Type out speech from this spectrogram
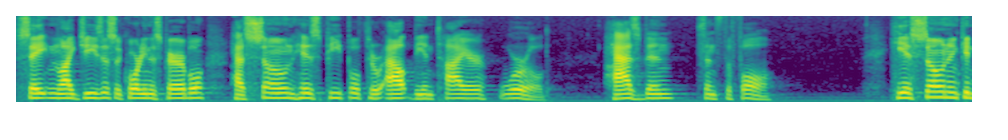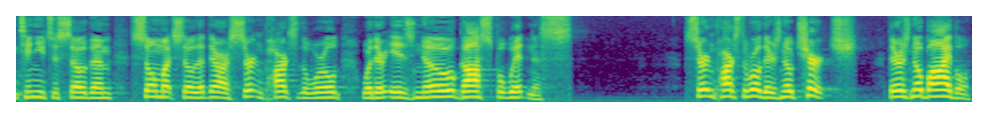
Satan, like Jesus, according to this parable, has sown his people throughout the entire world, has been since the fall. He has sown and continues to sow them, so much so that there are certain parts of the world where there is no gospel witness. Certain parts of the world, there's no church. There is no Bible,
